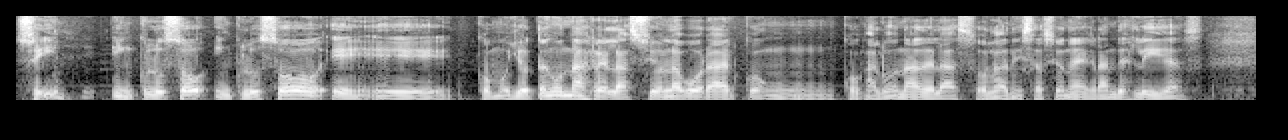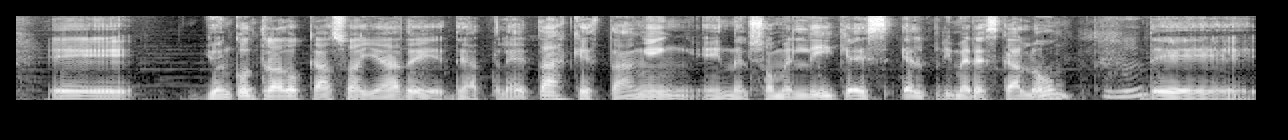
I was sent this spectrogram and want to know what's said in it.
Sí, incluso, incluso eh, eh, como yo tengo una relación laboral con, con algunas de las organizaciones de grandes ligas, eh, yo he encontrado casos allá de, atletas que están en, el Summer League, que es el primer escalón de,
